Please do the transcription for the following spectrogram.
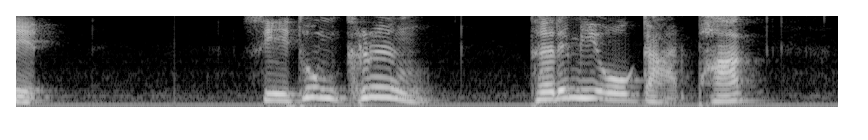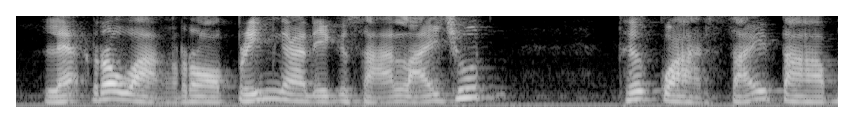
นิทสี่ทุ่มครึ่ง เธอได้มีโอกาสพัก และระหว่างรอปริ้นงานเอกสารหลายชุด เธอกวาดสายตาไป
